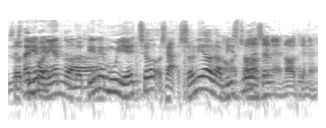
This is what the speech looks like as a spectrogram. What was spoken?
lo, está tiene, imponiendo a- lo tiene muy hecho. O sea, Sony ahora No, mismo... no tiene, no lo tiene.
